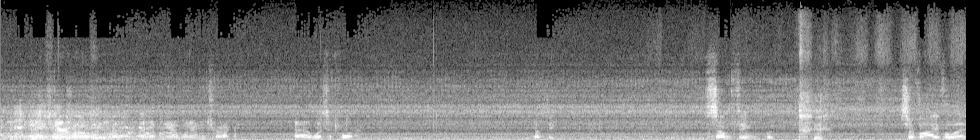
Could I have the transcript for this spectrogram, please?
Fair. I think we have one in the truck. Uh, what's it for? Nothing. Something, but survival. I,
